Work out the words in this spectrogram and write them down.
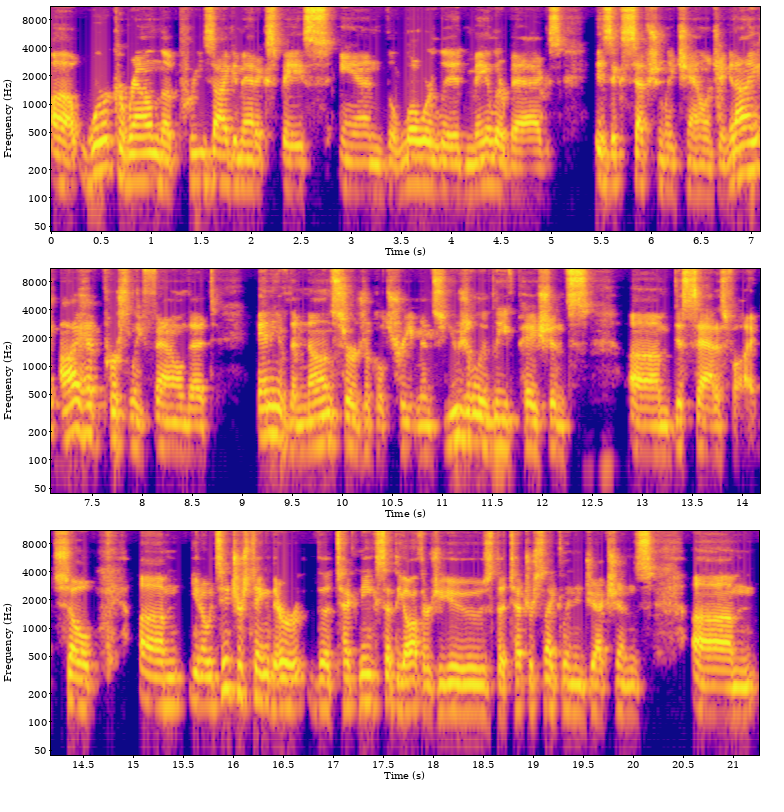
uh, work around the prezygomatic space and the lower lid malar bags is exceptionally challenging. And I, I have personally found that any of the non surgical treatments usually leave patients um, dissatisfied. So, um, you know, it's interesting. There, the techniques that the authors use, the tetracycline injections, um,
